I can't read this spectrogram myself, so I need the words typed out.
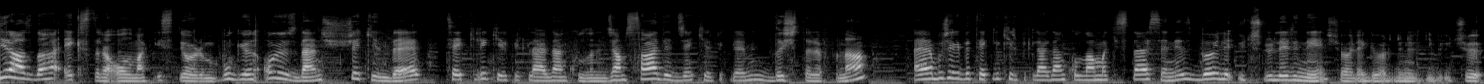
Biraz daha ekstra olmak istiyorum bugün. O yüzden şu şekilde tekli kirpiklerden kullanacağım. Sadece kirpiklerimin dış tarafına. Eğer bu şekilde tekli kirpiklerden kullanmak isterseniz böyle üçlülerini şöyle gördüğünüz gibi üçü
